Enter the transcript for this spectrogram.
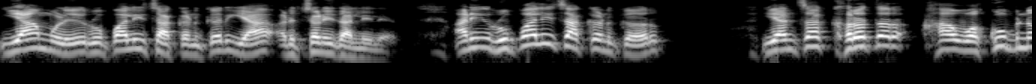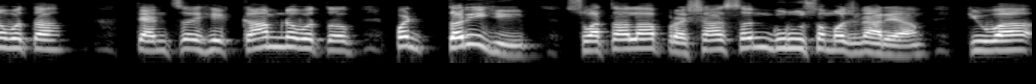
यामुळे रुपाली चाकणकर या अडचणीत आलेल्या आहेत. आणि रुपाली चाकणकर यांचा खरं तर हा वकूब नव्हता त्यांचं हे काम नव्हतं पण तरीही स्वतःला प्रशासन गुरु समजणाऱ्या किंवा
